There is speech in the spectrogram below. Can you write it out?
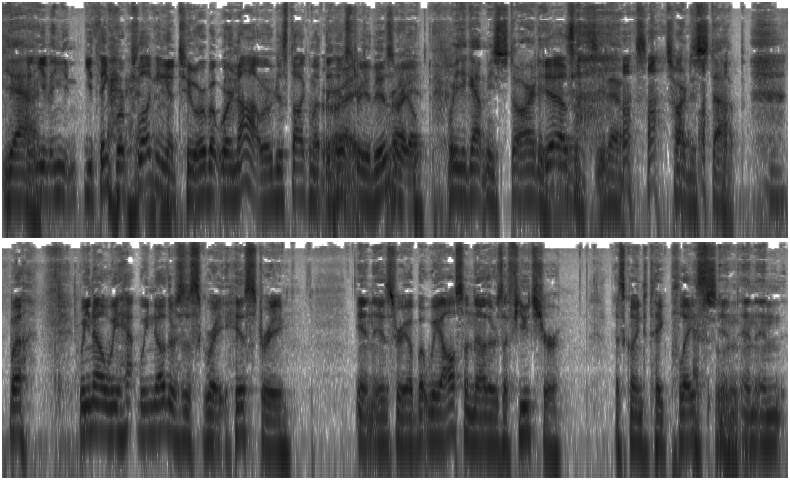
yeah. You, you, think we're plugging a tour, but we're not. We're just talking about the right, history of Israel. Right. Well, you got me started. Yes, it's, you know, it's, it's hard to stop. well, we know we ha- we know there's this great history in Israel, but we also know there's a future that's going to take place. And, and, and,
